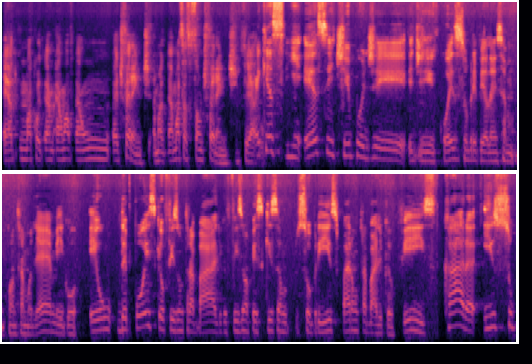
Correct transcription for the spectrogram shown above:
é uma coisa, é, é, uma, é um, é diferente, é uma, é uma sensação diferente. É, é que assim, esse tipo de, de coisa sobre violência contra a mulher, amigo, eu, depois que eu fiz um trabalho, que eu fiz uma pesquisa sobre isso para um trabalho que eu fiz, cara, isso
